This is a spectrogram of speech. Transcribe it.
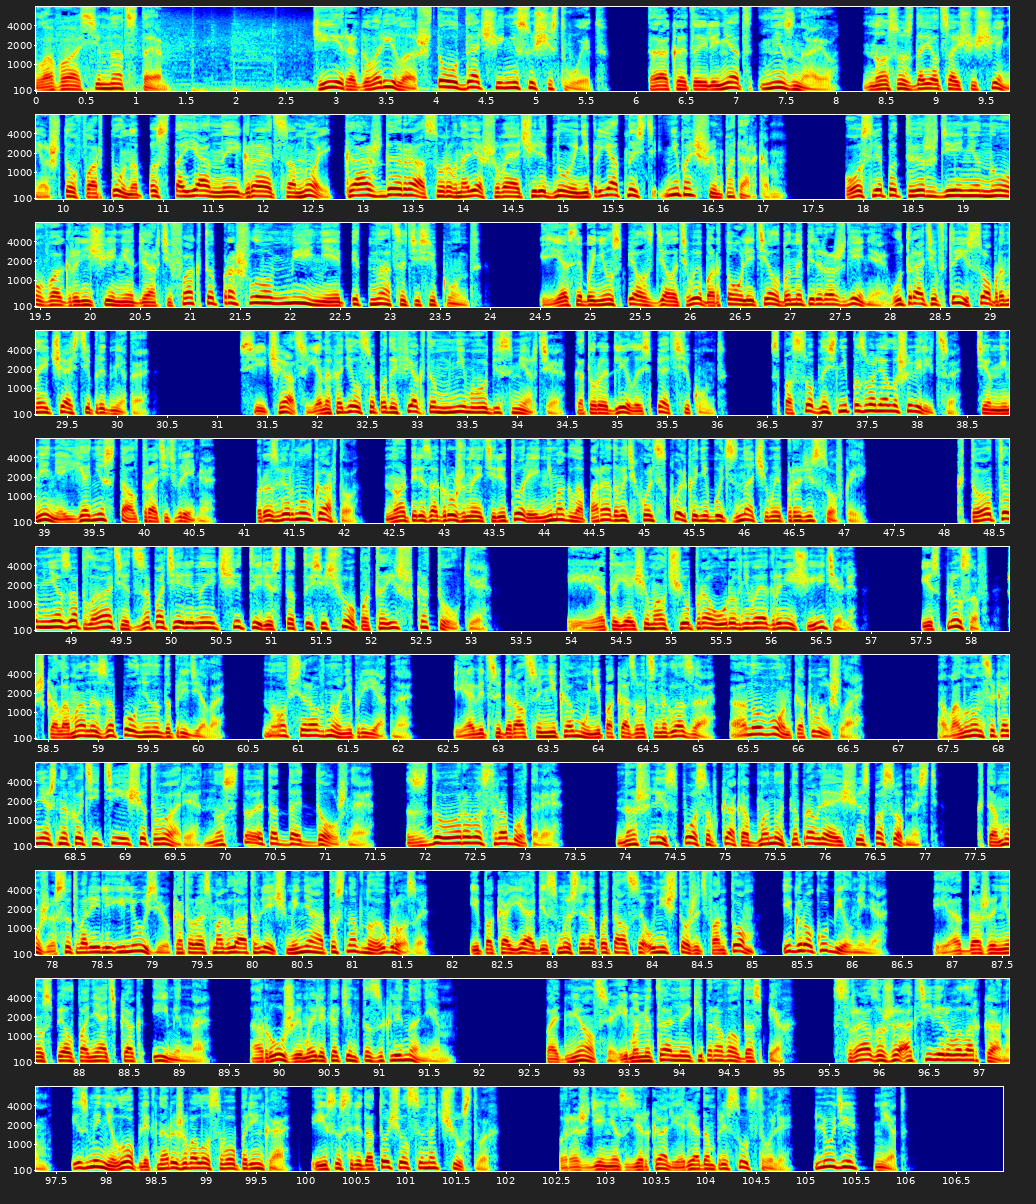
Глава 17. Кейра говорила, что удачи не существует. Так это или нет, не знаю. Но создается ощущение, что Фортуна постоянно играет со мной, каждый раз уравновешивая очередную неприятность небольшим подарком. После подтверждения нового ограничения для артефакта прошло менее 15 секунд. Если бы не успел сделать выбор, то улетел бы на перерождение, утратив три собранные части предмета. Сейчас я находился под эффектом мнимого бессмертия, которое длилось пять секунд. Способность не позволяла шевелиться. Тем не менее, я не стал тратить время. Развернул карту, но перезагруженная территория не могла порадовать хоть сколько-нибудь значимой прорисовкой. Кто-то мне заплатит за потерянные 400 тысяч опыта из шкатулки. И это я еще молчу про уровневый ограничитель. Из плюсов шкала маны заполнена до предела. Но все равно неприятно. Я ведь собирался никому не показываться на глаза, а оно вон как вышло. Авалонцы, конечно, хоть и те еще твари, но стоит отдать должное. Здорово сработали. Нашли способ, как обмануть направляющую способность. К тому же сотворили иллюзию, которая смогла отвлечь меня от основной угрозы. И пока я бессмысленно пытался уничтожить фантом, игрок убил меня. Я даже не успел понять, как именно — оружием или каким-то заклинанием. Поднялся и моментально экипировал доспех. Сразу же активировал арканум, изменил облик на рыжеволосого паренька и сосредоточился на чувствах. Порождения зазеркалья рядом присутствовали, люди — нет.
